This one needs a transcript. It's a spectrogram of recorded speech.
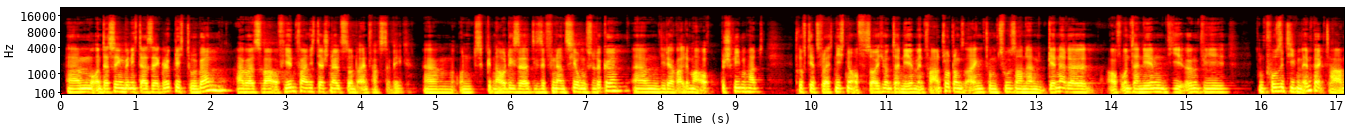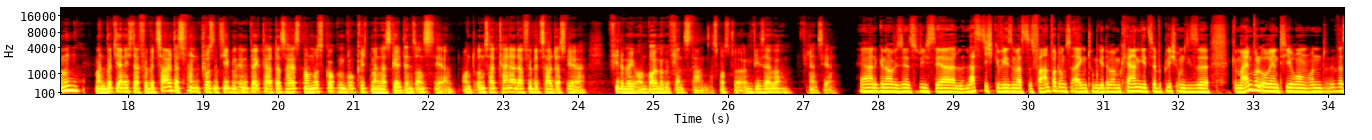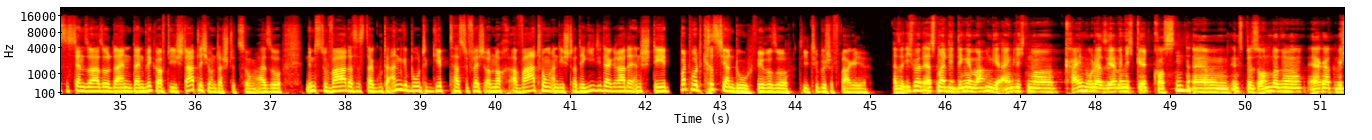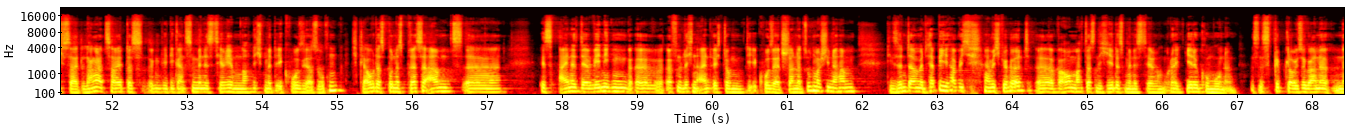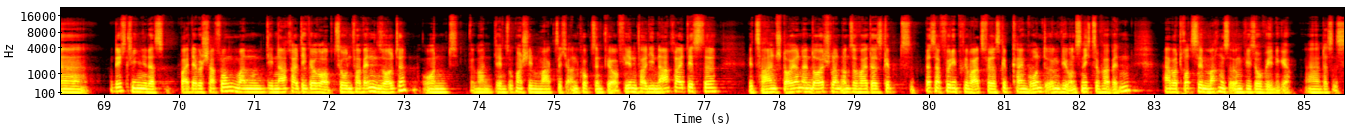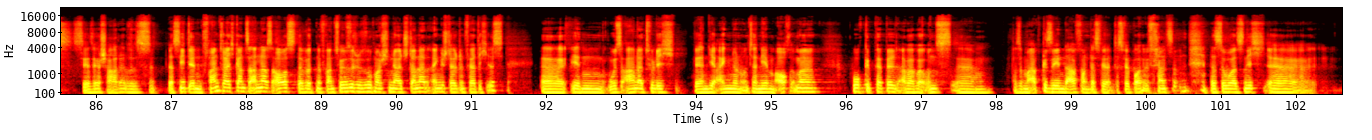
Ähm, und deswegen bin ich da sehr glücklich drüber. Aber es war auf jeden Fall nicht der schnellste und einfachste Weg. Ähm, und genau diese, diese Finanzierungslücke, ähm, die der Waldemar auch beschrieben hat, trifft jetzt vielleicht nicht nur auf solche Unternehmen in Verantwortungseigentum zu, sondern generell auf Unternehmen, die irgendwie einen positiven Impact haben. Man wird ja nicht dafür bezahlt, dass man einen positiven Impact hat. Das heißt, man muss gucken, wo kriegt man das Geld denn sonst her? Und uns hat keiner dafür bezahlt, dass wir viele Millionen Bäume gepflanzt haben. Das mussten wir irgendwie selber finanzieren. Ja, genau. Wir sind jetzt natürlich sehr lastig gewesen, was das Verantwortungseigentum geht. Aber im Kern geht es ja wirklich um diese Gemeinwohlorientierung. Und was ist denn so also dein, dein Blick auf die staatliche Unterstützung? Also nimmst du wahr, dass es da gute Angebote gibt? Hast du vielleicht auch noch Erwartungen an die Strategie, die da gerade entsteht? What would Christian do? Wäre so die typische Frage hier. Also ich würde erstmal die Dinge machen, die eigentlich nur kein oder sehr wenig Geld kosten. Ähm, insbesondere ärgert mich seit langer Zeit, dass irgendwie die ganzen Ministerien noch nicht mit Ecosia suchen. Ich glaube, das Bundespresseamt äh, ist eine der wenigen äh, öffentlichen Einrichtungen, die Ecosia als Standardsuchmaschine haben. Die sind damit happy, habe ich, hab ich gehört. Äh, warum macht das nicht jedes Ministerium oder jede Kommune? Es ist, gibt, glaube ich, sogar eine, eine Richtlinie, dass bei der Beschaffung man die nachhaltigere Option verwenden sollte. Und wenn man den Suchmaschinenmarkt sich anguckt, sind wir auf jeden Fall die nachhaltigste wir zahlen Steuern in Deutschland und so weiter. Es gibt besser für die Privatsphäre, es gibt keinen Grund, irgendwie uns nicht zu verwenden. Aber trotzdem machen es irgendwie so wenige. Äh, das ist sehr, sehr schade. Das, ist, das sieht in Frankreich ganz anders aus. Da wird eine französische Suchmaschine als Standard eingestellt und fertig ist. Äh, in USA natürlich werden die eigenen Unternehmen auch immer hochgepäppelt, aber bei uns, äh, also mal abgesehen davon, dass wir, dass wir Bäume pflanzen, dass sowas nicht,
